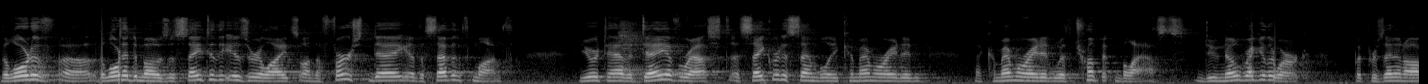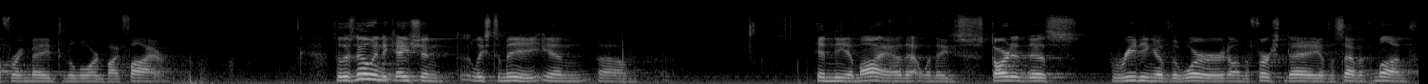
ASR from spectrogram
the Lord, of, uh, the Lord said to Moses, Say to the Israelites, on the first day of the seventh month, you are to have a day of rest, a sacred assembly commemorated, uh, commemorated with trumpet blasts. Do no regular work, but present an offering made to the Lord by fire. So there's no indication, at least to me, in. Um, in Nehemiah that when they started this reading of the word on the first day of the seventh month,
